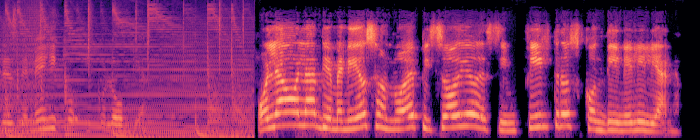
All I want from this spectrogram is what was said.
desde México y Colombia. Hola, hola, bienvenidos a un nuevo episodio de Sin Filtros con Dina y Liliana.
